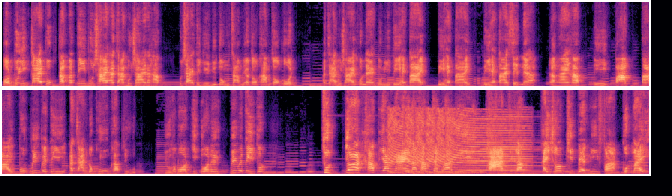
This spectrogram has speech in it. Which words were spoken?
พอผู้หญิงตายปุ๊บกลับมาตีผู้ชายอาจารย์ผู้ชายนะครับ ผู้ชายจะยืนอยู่ตรงสามเหลี่ยมทองคำสองคน อาจารย์ผู้ชายคนแรกตัวนี้ตีให้ตาย ตีให้ตาย ตีให้ตายเสร็จแล้วยังไงครับ ตีปั๊บตายปุ๊บวิ่งไปตีอาจารย์นกฮูกครับอยู่อยู่ข้างบนอีกตัวหนึ่งวิ่งไปตีตัว สุดยอดครับยังไงล่ะครับ จังหวะนี้ผ่านสิครับ ใครชอบคลิปแบบนี้ฝากกดไลค์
